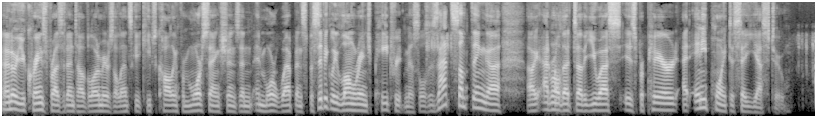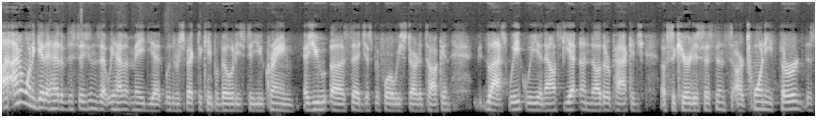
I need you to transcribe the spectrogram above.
I know Ukraine's president, uh, Volodymyr Zelensky, keeps calling for more sanctions and, and more weapons, specifically long range Patriot missiles. Is that something, uh, uh, Admiral, that uh, the U.S. is prepared at any point to say yes to? I don't want to get ahead of decisions that we haven't made yet with respect to capabilities to Ukraine. As you uh, said just before we started talking, last week we announced yet another package of security assistance, our 23rd. This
